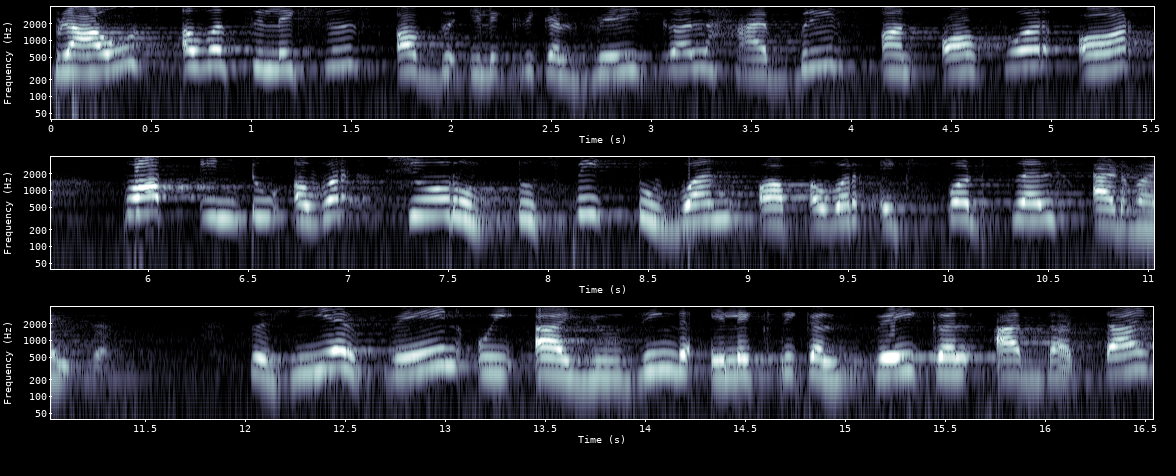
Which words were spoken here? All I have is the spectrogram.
browse our selections of the electrical vehicle hybrids on offer or pop into our showroom to speak to one of our expert sales advisor. So here when we are using the electrical vehicle at that time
